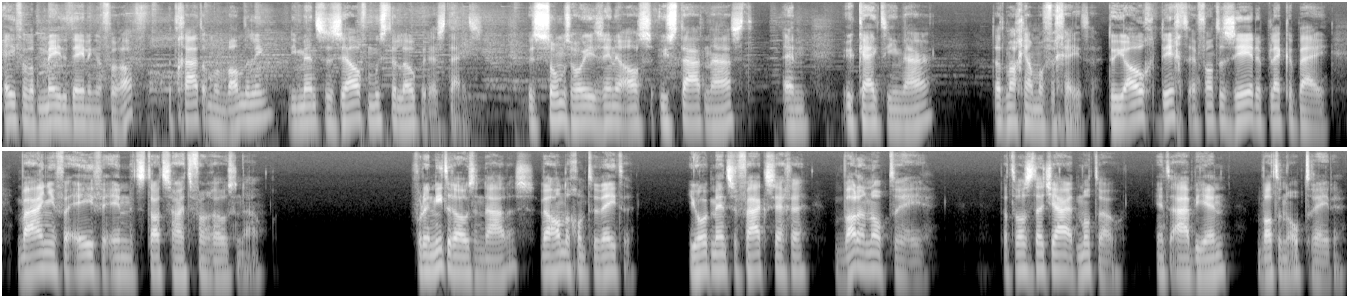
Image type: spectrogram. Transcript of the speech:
Even wat mededelingen vooraf. Het gaat om een wandeling die mensen zelf moesten lopen destijds. Dus soms hoor je zinnen als u staat naast en u kijkt hiernaar. Dat mag je allemaal vergeten. Doe je ogen dicht en fantaseer de plekken bij. Waan je voor even in het stadshart van Roosendaal. Voor de niet-Roosendalers wel handig om te weten. Je hoort mensen vaak zeggen: wat een optreden. Dat was dat jaar het motto. In het ABN: wat een optreden.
